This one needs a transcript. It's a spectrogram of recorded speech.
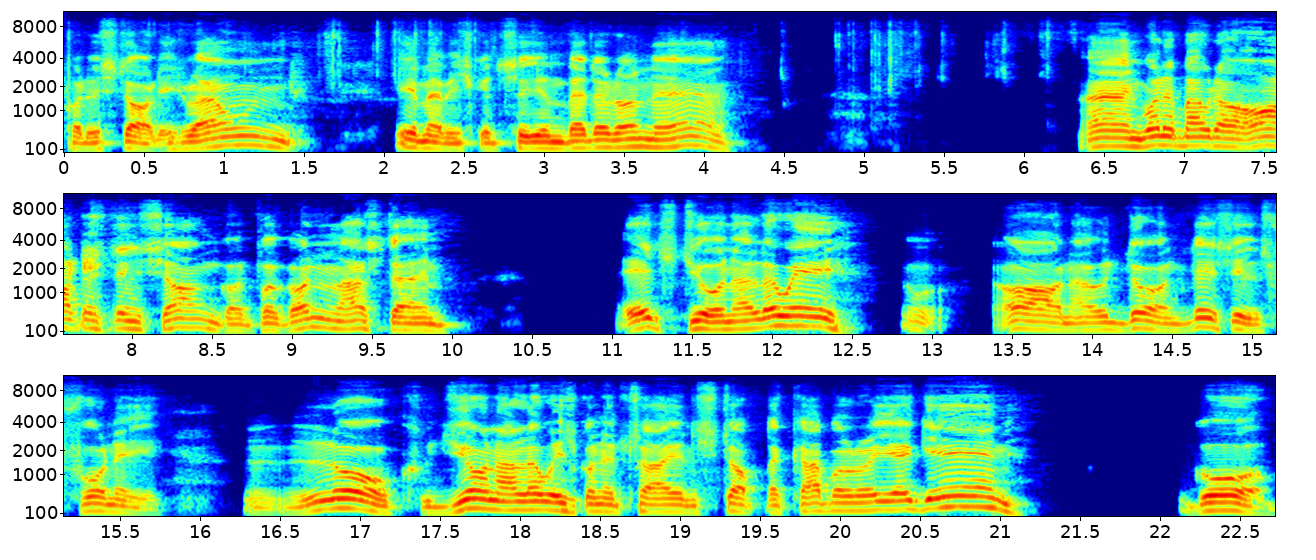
For the start is round. You maybe could see him better on there. And what about our artist and song? Got forgotten last time. It's Jona Lewie. Oh, now don't. This is funny. Look, Jona Lewie's going to try and stop the cavalry again. Go.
